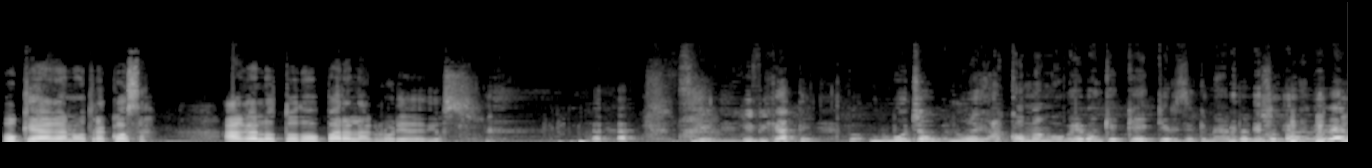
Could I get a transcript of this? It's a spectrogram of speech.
o que hagan otra cosa, hágalo todo para la gloria de Dios. Sí, y fíjate, muchos no, ah, coman o beban, ¿qué, ¿qué? Quiere decir que me dan permiso para beber,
